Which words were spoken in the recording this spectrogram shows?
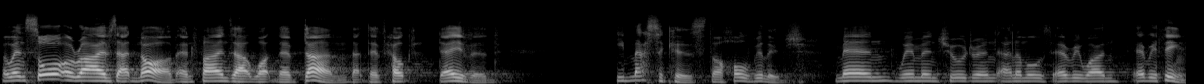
But when Saul arrives at Nob and finds out what they've done, that they've helped David, he massacres the whole village men, women, children, animals, everyone, everything.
